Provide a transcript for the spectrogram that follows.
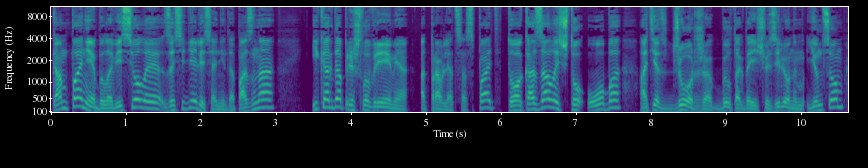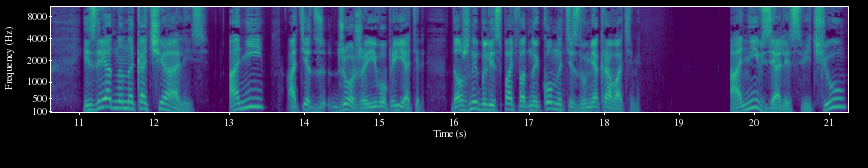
Компания была веселая, засиделись они допоздна, и когда пришло время отправляться спать, то оказалось, что оба, отец Джорджа был тогда еще зеленым юнцом, изрядно накачались. Они, отец Джорджа и его приятель, должны были спать в одной комнате с двумя кроватями. Они взяли свечу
